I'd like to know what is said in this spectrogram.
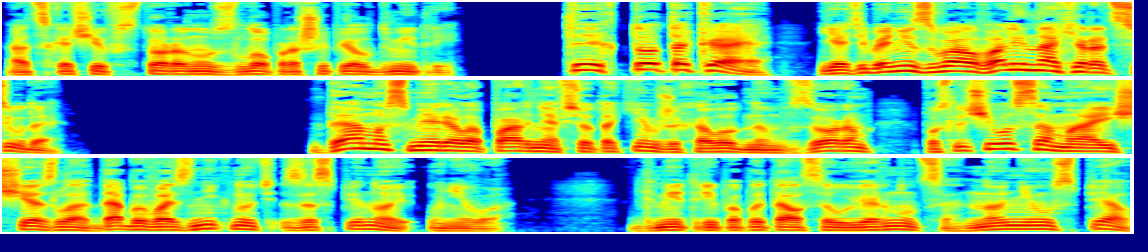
Отскочив в сторону, зло прошипел Дмитрий. «Ты кто такая? Я тебя не звал, вали нахер отсюда!» Дама смерила парня все таким же холодным взором, после чего сама исчезла, дабы возникнуть за спиной у него. Дмитрий попытался увернуться, но не успел.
